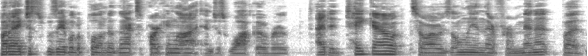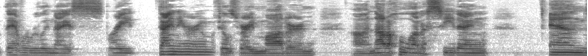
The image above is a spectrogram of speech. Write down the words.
But I just was able to pull into the next parking lot and just walk over. I did takeout, so I was only in there for a minute, but they have a really nice, great dining room. It feels very modern, uh, not a whole lot of seating. And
